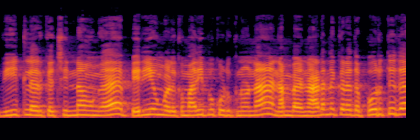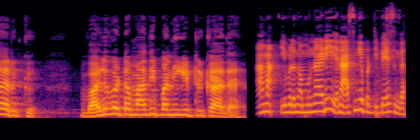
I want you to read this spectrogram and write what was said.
வீட்டில் இருக்க சின்னவங்க பெரியவங்களுக்கு மதிப்பு கொடுக்கணும்னா நம்ம நடந்துக்கிறத பொறுத்து தான் இருக்கு. வலுவட்ட மாதிரி பண்ணிக்கிட்டு இருக்காத. ஆமா இவளுங்க முன்னாடி என்ன அசிங்கப்படுத்தி பேசுங்க.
